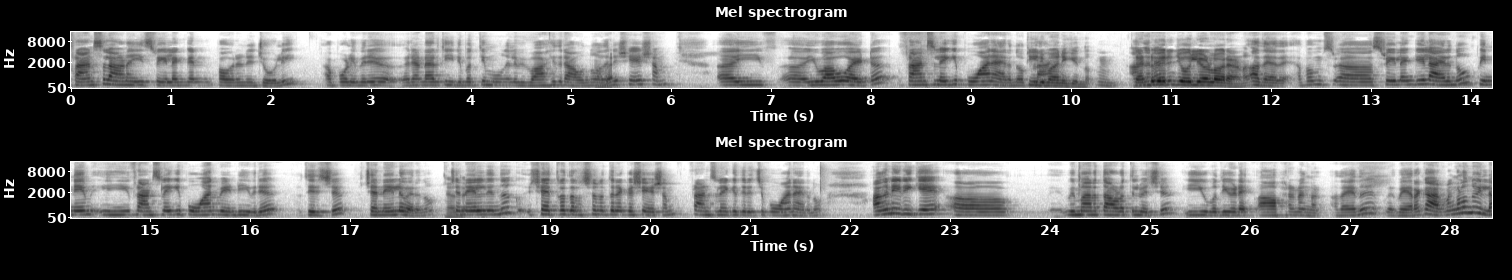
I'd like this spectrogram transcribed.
ഫ്രാൻസിലാണ് ഈ ശ്രീലങ്കൻ പൗരന് ജോലി. അപ്പോൾ ഇവർ രണ്ടായിരത്തി ഇരുപത്തി മൂന്നിൽ വിവാഹിതരാവുന്നു അതിനുശേഷം ഈ യുവാവുമായിട്ട് ഫ്രാൻസിലേക്ക് പോകാനായിരുന്നു. തീരുമാനിക്കുന്നു. രണ്ടുപേരും ജോലിയുള്ളവരാണ്. അതെ അതെ. അപ്പം ശ്രീലങ്കയിലായിരുന്നു. പിന്നെയും ഈ ഫ്രാൻസിലേക്ക് പോകാൻ വേണ്ടി ഇവർ തിരിച്ച് ചെന്നൈയിൽ വരുന്നു. ചെന്നൈയിൽ നിന്ന് ക്ഷേത്ര ദർശനത്തിനൊക്കെ ശേഷം ഫ്രാൻസിലേക്ക് തിരിച്ച് പോകാനായിരുന്നു അങ്ങനെ ഇരിക്കെ വിമാനത്താവളത്തിൽ വെച്ച് ഈ യുവതിയുടെ ആഭരണങ്ങൾ അതായത് വേറെ കാരണങ്ങളൊന്നുമില്ല.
